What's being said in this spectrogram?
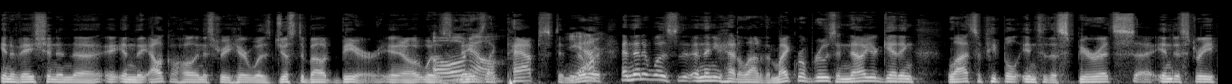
innovation in the in the alcohol industry here was just about beer. You know, it was Oh, names no. like Pabst and Yeah. Miller, and then it was, and then you had a lot of the microbrews, and now you're getting lots of people into the spirits uh, industry.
